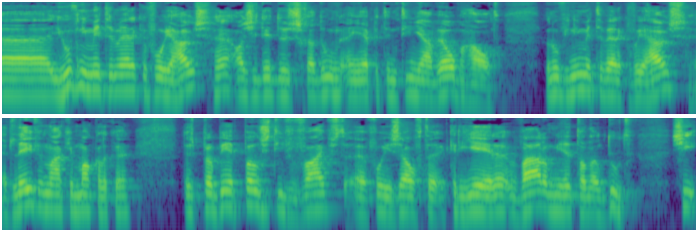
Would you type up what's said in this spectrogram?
Uh, je hoeft niet meer te werken voor je huis. Hè? Als je dit dus gaat doen en je hebt het in 10 jaar wel behaald, dan hoef je niet meer te werken voor je huis. Het leven maak je makkelijker. Dus probeer positieve vibes uh, voor jezelf te creëren, waarom je het dan ook doet. Zie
